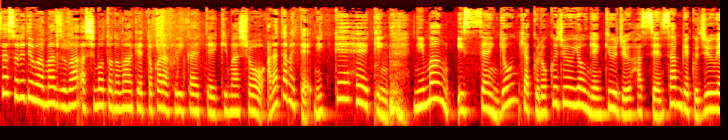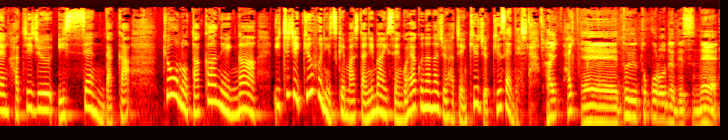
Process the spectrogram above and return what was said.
さあ、それではまずは足元のマーケットから振り返っていきましょう。改めて日経平均 21,464円98銭310円81銭高。今日の高値が一時給付につけました21,578円99銭でした。はい。はい。えー、というところでですね、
